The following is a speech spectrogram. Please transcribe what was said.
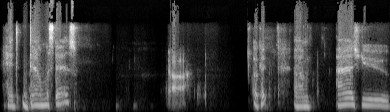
head down the stairs. Yeah. Okay. Um, as you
